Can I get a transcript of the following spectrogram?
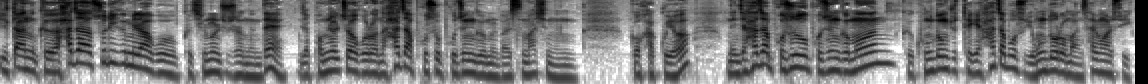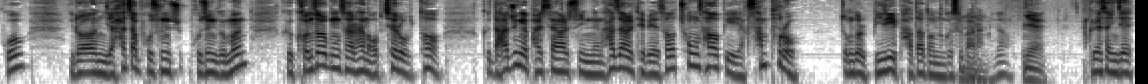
일단 그 하자 수리금이라고 그 질문을 주셨는데 이제 법률적으로는 하자 보수 보증금을 말씀하시는 것 같고요. 근데 이제 하자 보수 보증금은 그 공동주택의 하자 보수 용도로만 사용할 수 있고 이런 이제 하자 보수 보증금은 그 건설 공사를 한 업체로부터 그 나중에 발생할 수 있는 하자를 대비해서 총 사업비의 약3% 정도를 미리 받아놓는 것을 말합니다. 예. 그래서 이제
